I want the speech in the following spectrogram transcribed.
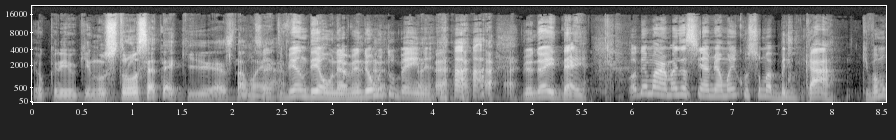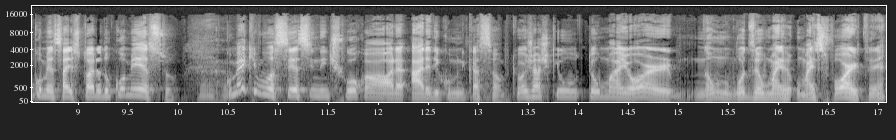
eu creio que nos trouxe até aqui esta manhã. Certo. Vendeu, né? Vendeu muito bem, né? Vendeu a ideia. Ô, Demar, mas assim, a minha mãe costuma brincar que vamos começar a história do começo. Uhum. Como é que você se identificou com a área de comunicação? Porque hoje acho que o teu maior, não, não vou dizer o mais, o mais forte, né?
